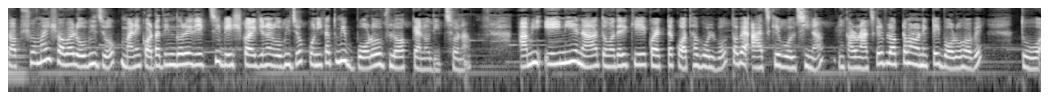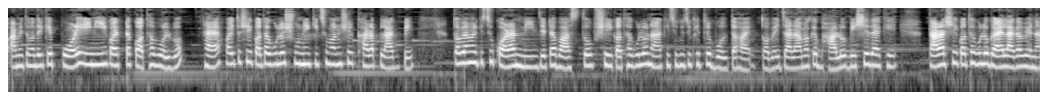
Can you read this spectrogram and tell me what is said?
সব সময় সবার অভিযোগ মানে কটা দিন ধরে দেখছি বেশ কয়েকজনের অভিযোগ, কণিকা তুমি বড় ভ্লগ কেন দিচ্ছ না? আমি এই নিয়ে না তোমাদেরকে কয়েকটা কথা বলব, তবে আজকে বলছি না, কারণ আজকের ব্লগটা আমার অনেকটাই বড় হবে। তো আমি তোমাদেরকে পরে এই নিয়ে কয়েকটা কথা বলব। হ্যাঁ হয়তো সেই কথাগুলো শুনে কিছু মানুষের খারাপ লাগবে, তবে আমার কিছু করার নেই, যেটা বাস্তব সেই কথাগুলো না কিছু কিছু ক্ষেত্রে বলতে হয়। তবে যারা আমাকে ভালোবেসে দেখে, তারা সেই কথাগুলো গায়ে লাগাবে না,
